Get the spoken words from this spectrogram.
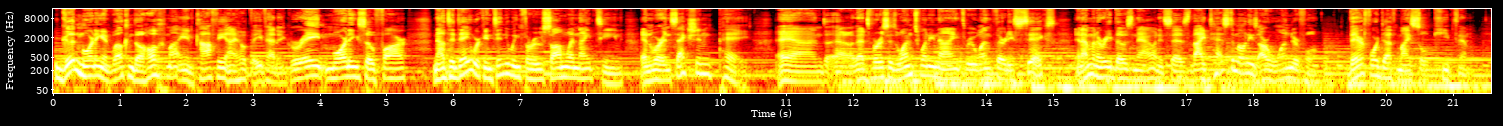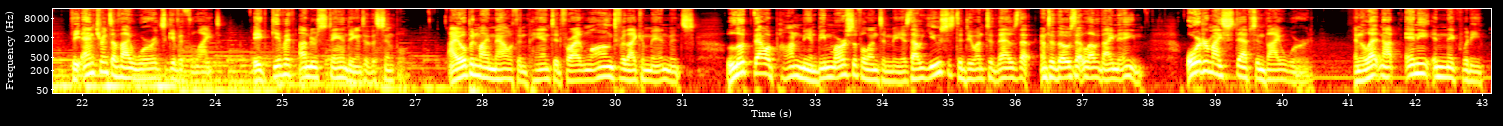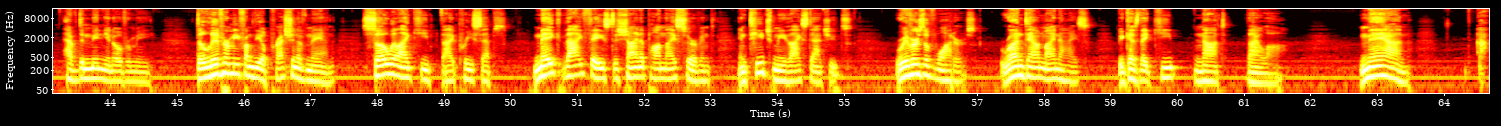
Good morning and welcome to Hochma and Coffee. I hope that you've had a great morning so far. Now, today we're continuing through Psalm 119 and we're in section Pay. And uh, that's verses 129 through 136. And I'm going to read those now. And it says, Thy testimonies are wonderful, therefore doth my soul keep them. The entrance of thy words giveth light, it giveth understanding unto the simple. I opened my mouth and panted, for I longed for thy commandments. Look thou upon me and be merciful unto me, as thou usest to do unto those that unto those that love thy name. Order my steps in thy word, and let not any iniquity have dominion over me. Deliver me from the oppression of man, so will I keep thy precepts. Make thy face to shine upon thy servant, and teach me thy statutes. Rivers of waters run down mine eyes, because they keep not thy law. Man,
